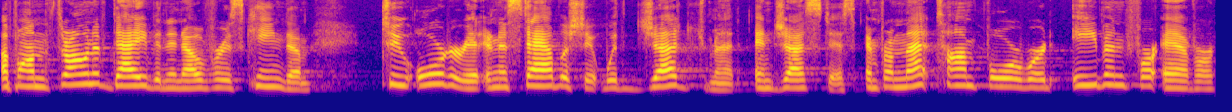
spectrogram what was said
upon the throne of David and over his kingdom, to order it and establish it with judgment and justice. And from that time forward, even forever,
